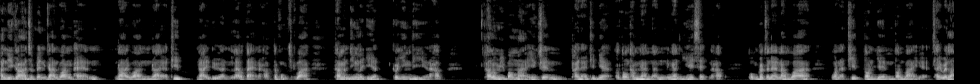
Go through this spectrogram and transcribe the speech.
อันนี้ก็อาจจะเป็นการวางแผนรายวัน รายอาทิตย์ รายเดือนแล้วแต่นะครับ แต่ผมคิดว่าถ้ามันยิ่งละเอียดก็ยิ่งดีนะครับ ถ้าเรามีเป้าหมายอย่างเช่น ภายในอาทิตย์นี้เราต้องทำงานนั้นงานนี้ให้เสร็จนะครับ ผมก็จะแนะนำว่าวันอาทิตย์ตอนเย็นตอนบ่ายเนี่ยใช้เวลา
